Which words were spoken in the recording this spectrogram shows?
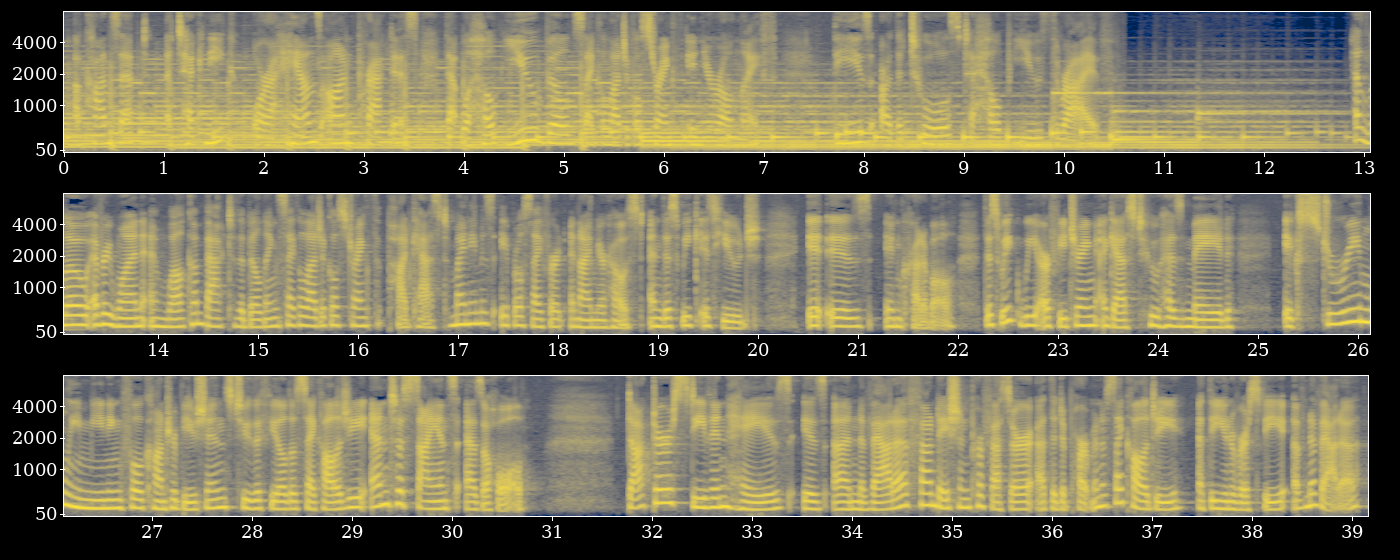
a concept, a technique, or a hands on practice that will help you build psychological strength in your own life. These are the tools to help you thrive. Hello, everyone, and welcome back to the Building Psychological Strength podcast. My name is April Seifert, and I'm your host. And this week is huge. It is incredible. This week, we are featuring a guest who has made extremely meaningful contributions to the field of psychology and to science as a whole. Dr. Stephen Hayes is a Nevada Foundation professor at the Department of Psychology at the University of Nevada.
